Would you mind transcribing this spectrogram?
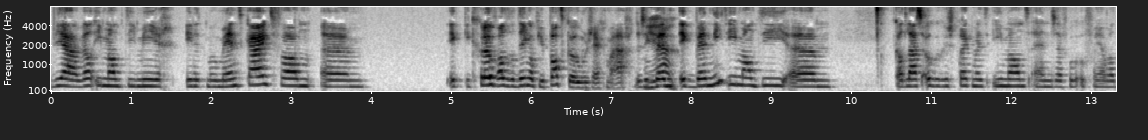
ja, wel iemand die meer in het moment kijkt van... Um, ik, ik geloof altijd dat dingen op je pad komen, zeg maar. Dus ik, ben, ik ben niet iemand die... Um, ik had laatst ook een gesprek met iemand en zij vroeg ook van... Ja, wat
